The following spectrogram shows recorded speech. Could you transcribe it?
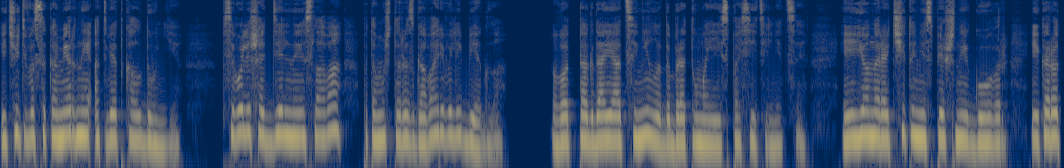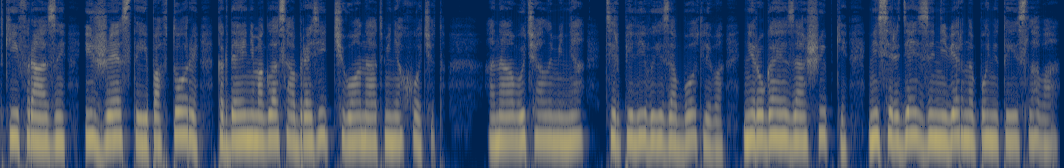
и чуть высокомерный ответ колдуньи. Всего лишь отдельные слова, потому что разговаривали бегло. Вот тогда я оценила доброту моей спасительницы, и ее нарочито неспешный говор, и короткие фразы, и жесты, и повторы, когда я не могла сообразить, чего она от меня хочет — она обучала меня терпеливо и заботливо, не ругая за ошибки, не сердясь за неверно понятые слова.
